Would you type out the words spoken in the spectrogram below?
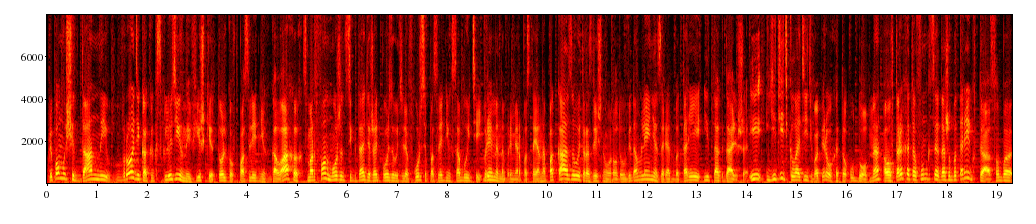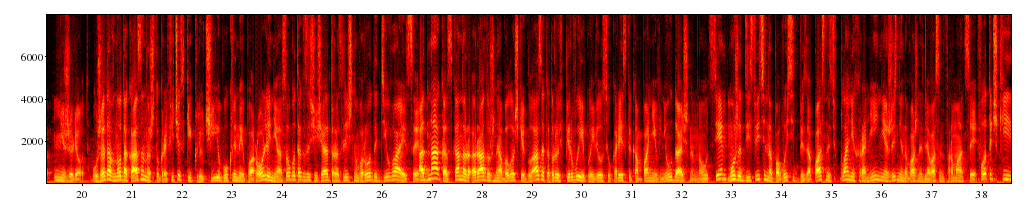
При помощи данной, вроде как эксклюзивной фишки только в последних галахах, смартфон может всегда держать пользователя в курсе последних событий. Время, например, постоянно показывает, различного рода уведомления, заряд батареи и так дальше. И едить-колотить, во-первых, это удобно, а во-вторых, эта функция даже батарейку-то особо не жрет. Уже давно доказано, что графический ключ ключи, буквенные пароли не особо так защищают различного рода девайсы. Однако сканер радужной оболочки глаза, который впервые появился у корейской компании в неудачном Note 7, может действительно повысить безопасность в плане хранения жизненно важной для вас информации. Фоточки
